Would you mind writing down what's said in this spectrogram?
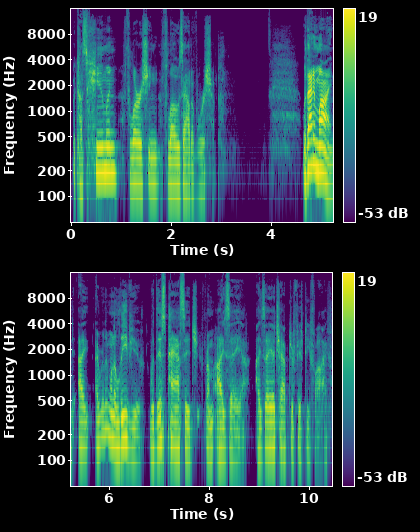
because human flourishing flows out of worship. With that in mind, I, I really want to leave you with this passage from Isaiah, Isaiah chapter 55.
